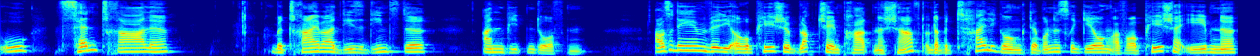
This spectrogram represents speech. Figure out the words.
EU zentrale Betreiber diese Dienste anbieten durften. Außerdem will die Europäische Blockchain-Partnerschaft unter Beteiligung der Bundesregierung auf europäischer Ebene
